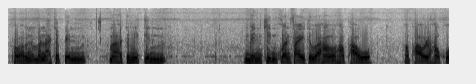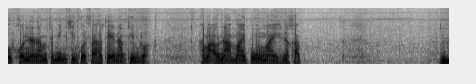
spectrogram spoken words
เพราะว่ามันอาจจะเป็นมันอาจจะมีกลิ่นเหม็นกลิ่นควันไฟแต่ว่าเขาเขาเผา เขาเผาแล้วเขาขูดคนเนี่ยนะมันจะมีกลิ่นควันไฟเขาเทน้ำทิ่มรถเขามาเอาน้ำไม้ปรุงใหม่นะครับ อืม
